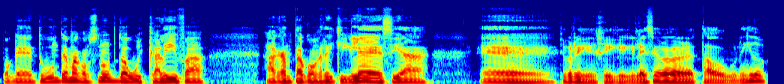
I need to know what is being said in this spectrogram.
porque tuvo un tema con Snoop Dogg, Wiz Khalifa, ha cantado con Enrique Iglesias, eh, Sí, pero que- sí, que Iglesia no es de Estados Unidos.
